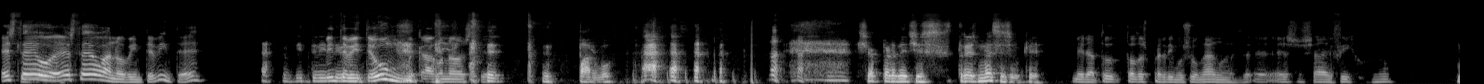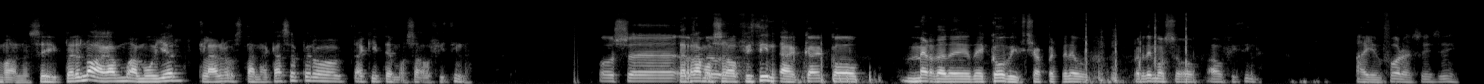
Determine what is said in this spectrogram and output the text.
Este, que... O, este é o ano 2020, eh? 2021, 20, me cago na hostia. Parvo. xa perdeches tres meses ou que? Mira, tú, todos perdimos un ano, eh, eso xa é fijo, non? Bueno, sí, pero no, a, a muller, claro, está na casa, pero aquí temos a oficina. Os, eh, Cerramos os... a oficina, que, co merda de, de COVID, xa perdeu, perdemos o, a oficina. Aí en fora, sí, sí.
